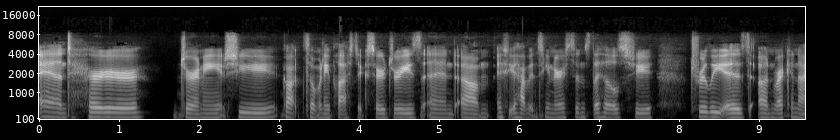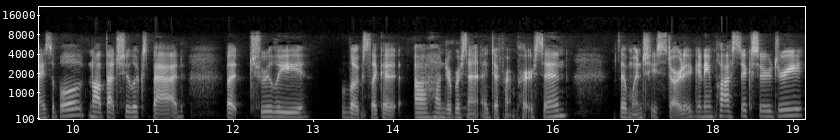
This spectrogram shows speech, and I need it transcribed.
And her journey, she got so many plastic surgeries. And um, if you haven't seen her since The Hills, she truly is unrecognizable. Not that she looks bad, but truly looks like a, a hundred percent a different person than when she started getting plastic surgery.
